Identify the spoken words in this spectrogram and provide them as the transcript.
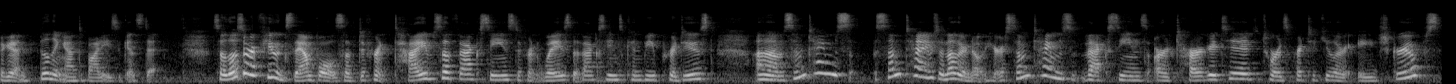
again building antibodies against it. So those are a few examples of different types of vaccines, different ways that vaccines can be produced. Um, sometimes, sometimes, another note here, sometimes vaccines are targeted towards particular age groups.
